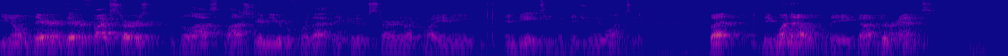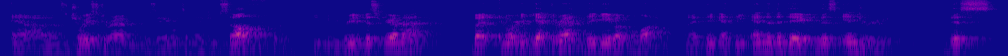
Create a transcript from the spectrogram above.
You know, their their five stars the last last year and the year before that, they could have started on probably any NBA team if they truly want to. But they went out, they got Durant. Uh, there was a choice Durant was able to make himself. You can agree to disagree on that. But in order to get Durant, they gave up a lot. And I think at the end of the day, with this injury, this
